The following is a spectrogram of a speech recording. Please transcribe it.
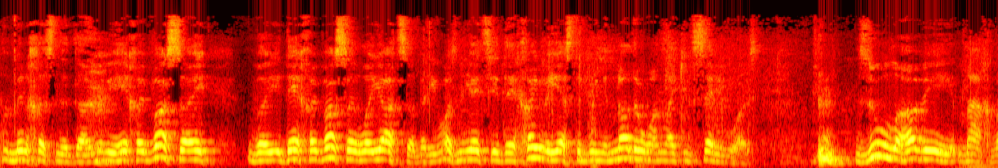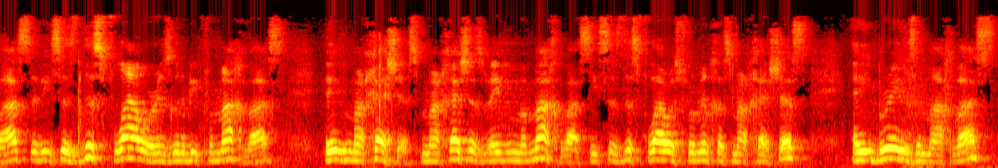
minchas nedar. But he wasn't yetzi dechayva. He has to bring another one, like he said he was. Zu lahavi machvas. If he says this flour is going to be for machvas, vevi marcheshes, marcheshes vevi machvas. He says this flour is for minchas marcheshes, and he brings the machvas.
